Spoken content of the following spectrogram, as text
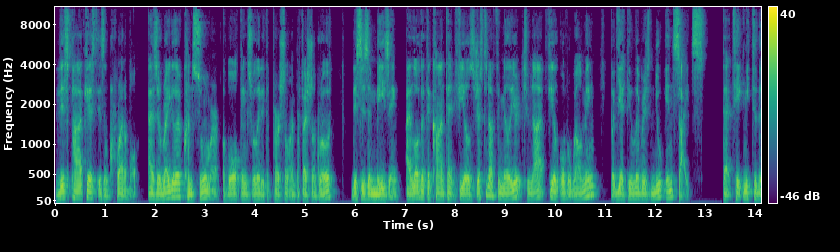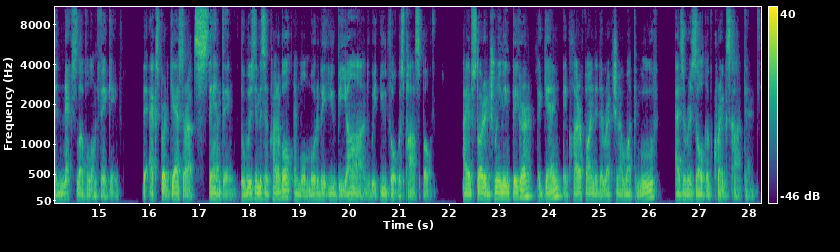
This podcast is incredible. As a regular consumer of all things related to personal and professional growth, this is amazing. I love that the content feels just enough familiar to not feel overwhelming, but yet delivers new insights that take me to the next level I'm thinking. The expert guests are outstanding. The wisdom is incredible and will motivate you beyond what you thought was possible. I have started dreaming bigger again and clarifying the direction I want to move as a result of Craig's content.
